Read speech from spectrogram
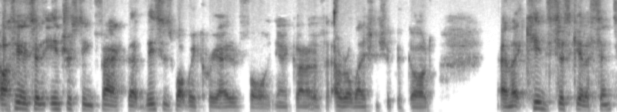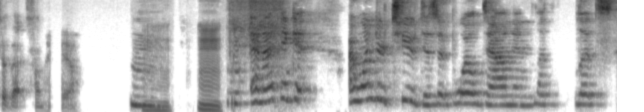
I think it's an interesting fact that this is what we're created for, you know, kind of a relationship with God, and that kids just get a sense of that somehow. Mm. Mm. And I think it I wonder too, does it boil down and let, let's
